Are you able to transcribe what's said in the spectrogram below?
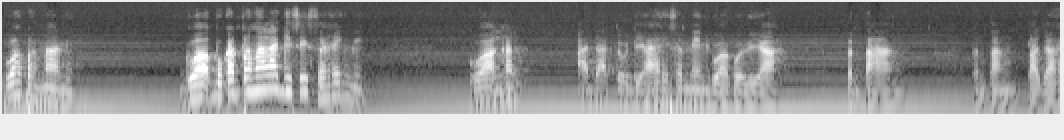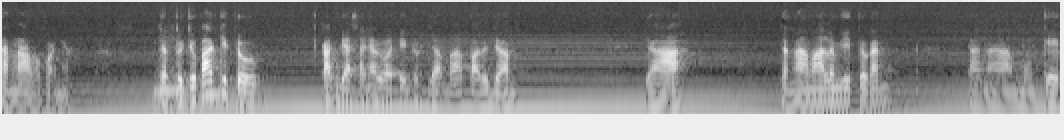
Gua pernah nih. Gua bukan pernah lagi sih sering nih. Gua Mhm. kan ada tuh di hari Senin gua kuliah tentang tentang pelajaran lah pokoknya. Jam Mhm. 7 pagi tuh. Kan biasanya gua tidur jam berapa tuh jam? Ya tengah malam gitu kan. Karena mungkin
